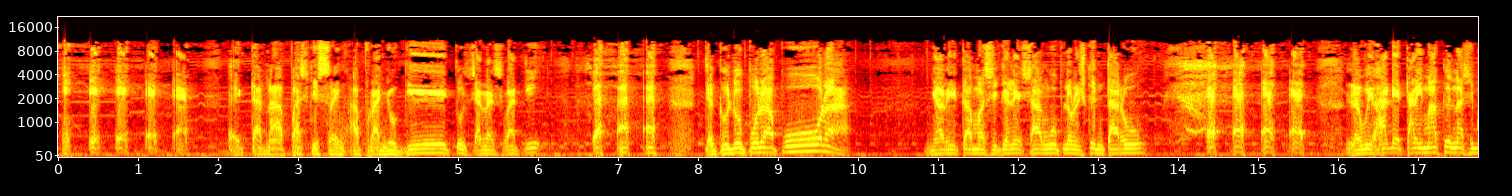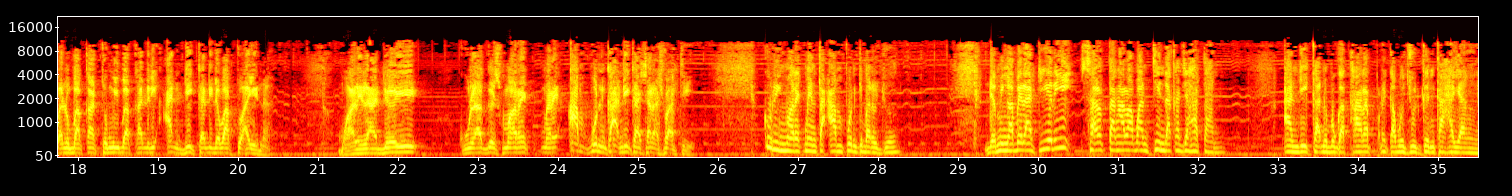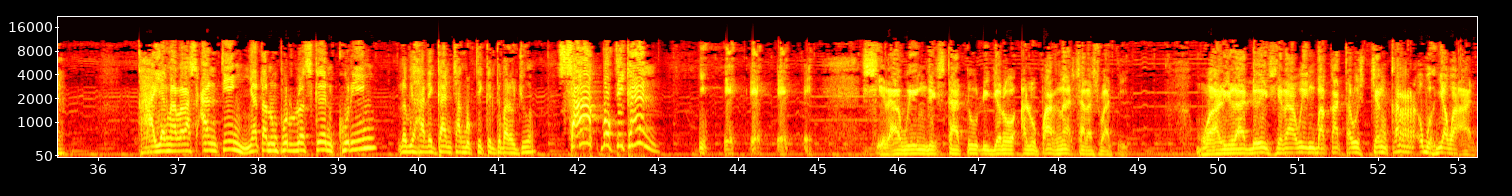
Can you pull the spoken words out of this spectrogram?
Eta napas kisreng apranyu gitu Saraswati. Tekudu pura-pura. Nyarita masih kene sanggup neruskeun tarung. Leuwih hade tarimakeun nasib anu bakal tumibaka dari Andika di waktu ayeuna. Demarek ampun Kandika Saraswati. Kuring marek minta ampun Ki Barujul demi ngabela diri serta ngalawan tindak kejahatan. Andika nuboga karep mereka wujudkan kahayangna kahayang laras anting nyata numpur duleskeun kuring lebih hade gancang buktikeun Ki Barujul sak buktikeun Sirawing geus tatu di jero Anuparna Saraswati. muaila sirawing bakat terus cengker ubuh nyawaan.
